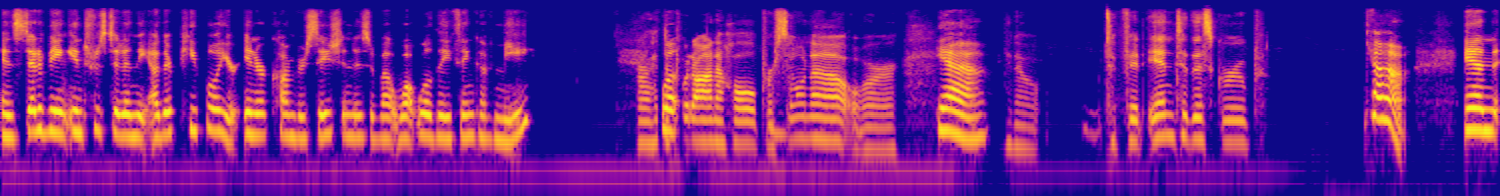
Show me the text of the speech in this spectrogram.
instead of being interested in the other people, your inner conversation is about what will they think of me. Or I have well, to put on a whole persona or yeah. You know, to fit into this group. Yeah. And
